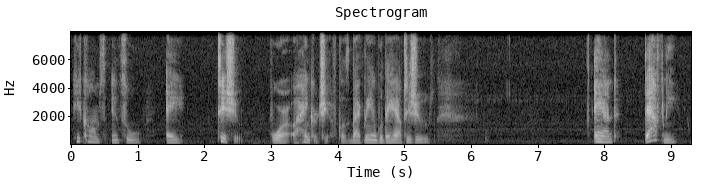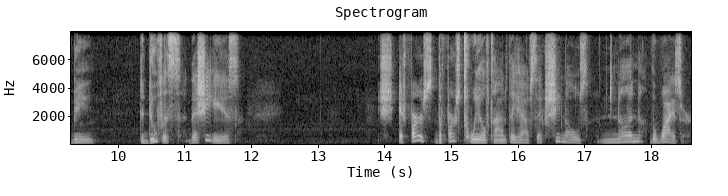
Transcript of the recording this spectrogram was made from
he comes into a tissue or a handkerchief because back then would they have tissues and daphne being the doofus that she is she, at first, the first 12 times they have sex, she knows none the wiser.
